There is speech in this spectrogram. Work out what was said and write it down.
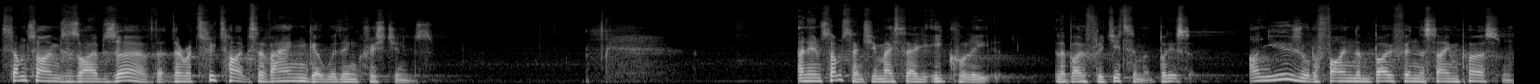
sometimes, as I observe, that there are two types of anger within Christians. And in some sense, you may say equally, they're both legitimate, but it's unusual to find them both in the same person.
